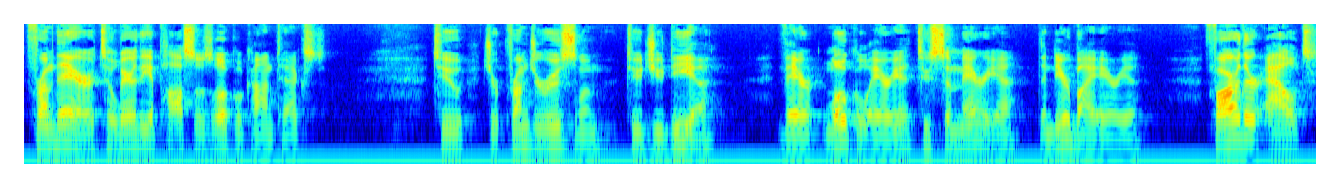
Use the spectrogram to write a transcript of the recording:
from there to where the apostles' local context, to from Jerusalem to Judea, their local area, to Samaria, the nearby area, farther out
